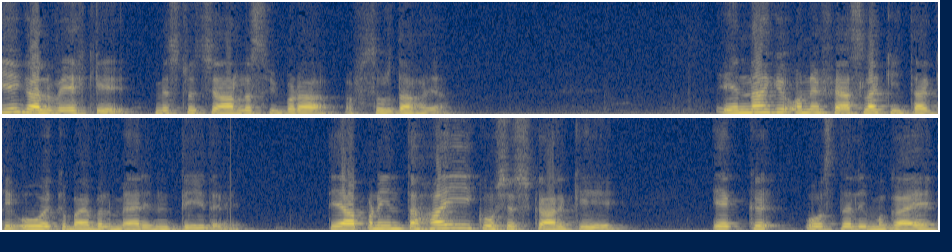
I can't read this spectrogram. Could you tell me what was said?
ਇਹ ਗੱਲ ਵੇਖ ਕੇ ਮਿਸਟਰ ਚਾਰਲਸ ਵੀ ਬੜਾ ਅਫਸਰਦਾ ਹੋਇਆ। ਇੰਨਾ ਕਿ ਉਹਨੇ ਫੈਸਲਾ ਕੀਤਾ ਕਿ ਉਹ ਇੱਕ ਬਾਈਬਲ ਮੈਰੀ ਨੂੰ ਦੇ ਦੇਵੇ ਤੇ ਆਪਣੀ ਇੰਤਹਾਈ ਕੋਸ਼ਿਸ਼ ਕਰਕੇ ਇੱਕ ਉਸ ਦੇ ਲਈ ਮੰਗਾਏ,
